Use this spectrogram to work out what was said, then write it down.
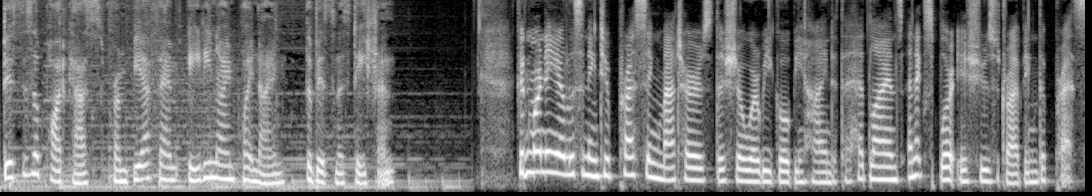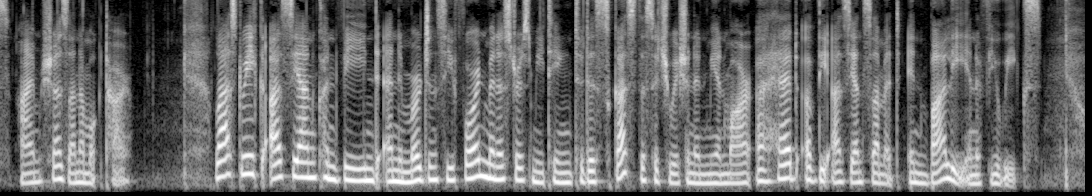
This is a podcast from BFM 89.9, the business station. Good morning. You're listening to Pressing Matters, the show where we go behind the headlines and explore issues driving the press. I'm Shazana Mokhtar. Last week, ASEAN convened an emergency foreign ministers meeting to discuss the situation in Myanmar ahead of the ASEAN summit in Bali in a few weeks.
